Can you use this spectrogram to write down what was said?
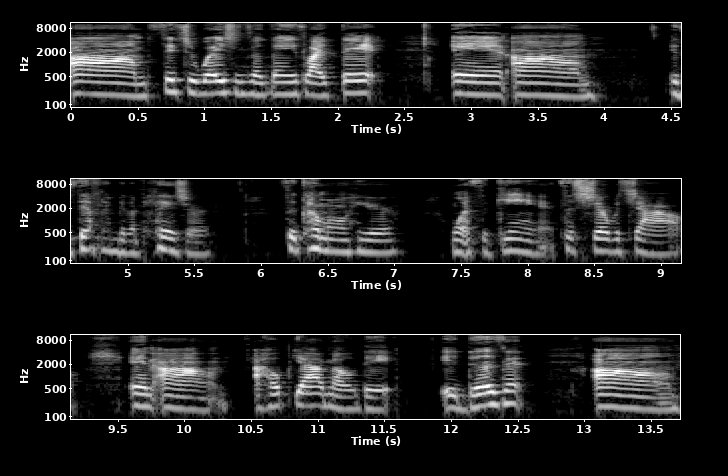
um situations and things like that. And um it's definitely been a pleasure to come on here once again to share with y'all. And um I hope y'all know that it doesn't um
